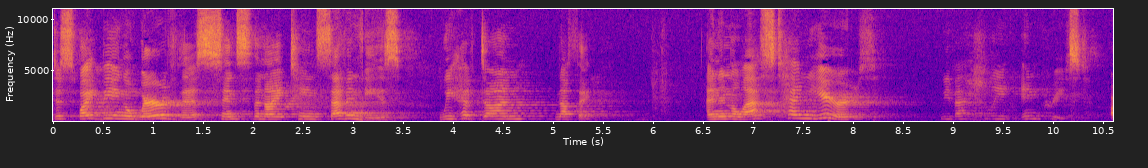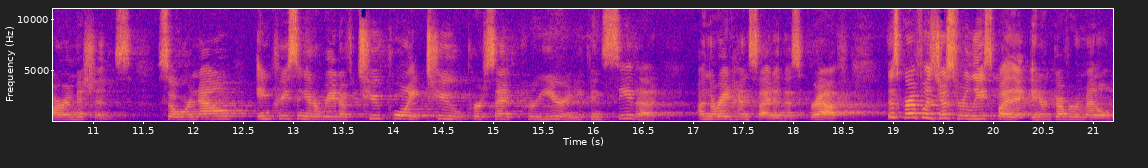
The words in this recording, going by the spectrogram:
despite being aware of this since the 1970s, we have done nothing. And in the last 10 years, we've actually increased our emissions. So we're now increasing at a rate of 2.2% per year, and you can see that on the right-hand side of this graph. This graph was just released by the Intergovernmental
